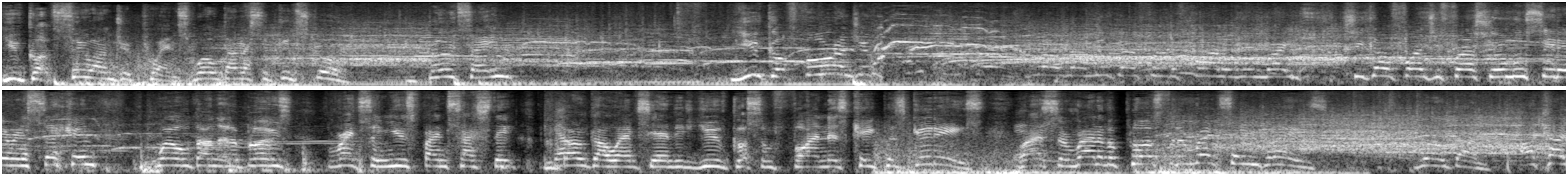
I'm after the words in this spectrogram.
you've got 200 points. Well done, that's a good score. Blue team, you've got 400 you go and find your first room. We'll see there in a second. Well done to the Blues. Red team, you was fantastic. You don't go empty-handed. You've got some finders, keepers, goodies. Right, so a round of applause for the red team, please. Well done. Okay,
